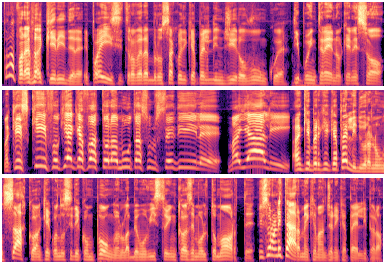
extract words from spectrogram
Però farebbe anche ridere. E poi si troverebbero un sacco di capelli in giro ovunque. Tipo in treno, che ne so. Ma che schifo, chi è che ha fatto la muta sul sedile? Maiali! Anche perché i capelli durano un sacco anche quando si decompongono, l'abbiamo visto in cose molto morte. Ci sono le tarme che mangiano i capelli però.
